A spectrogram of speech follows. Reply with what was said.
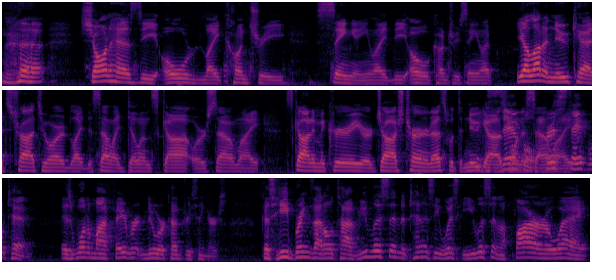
Sean has the old like country singing, like the old country singing. Like yeah, a lot of new cats try too hard like to sound like Dylan Scott or sound like Scotty McCreery or Josh Turner. That's what the new guys want to sound Chris like. Chris Stapleton is one of my favorite newer country singers because he brings that old time. You listen to Tennessee Whiskey, you listen to Fire Away,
